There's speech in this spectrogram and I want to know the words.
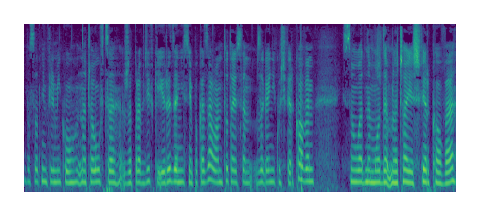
W ostatnim filmiku na czołówce, że prawdziwki i rydze nic nie pokazałam. Tutaj jestem w zagajniku świerkowym. Są ładne młode mleczaje świerkowe.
